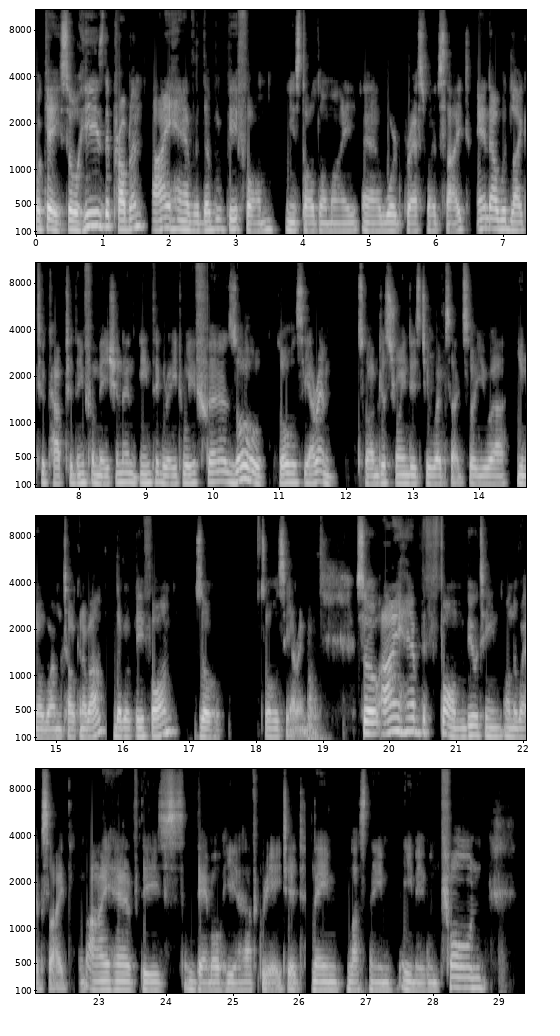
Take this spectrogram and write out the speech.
Okay, so here's the problem. I have a WP form installed on my uh, WordPress website, and I would like to capture the information and integrate with uh, Zoho, Zoho CRM. So I'm just showing these two websites so you uh, you know what I'm talking about. WP form, Zoho, Zoho CRM. So I have the form built in on the website. I have this demo here I've created, name, last name, email, and phone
